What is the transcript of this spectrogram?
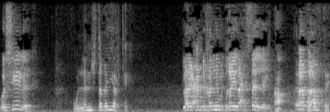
وأشيلك. ولا انك تغيرتي. لا يا عمي خليني متغير أحسن لي. ها اعترفتي.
